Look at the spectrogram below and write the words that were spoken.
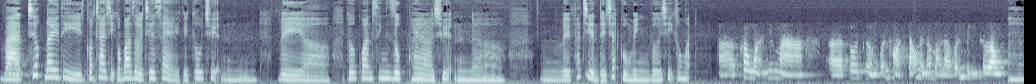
Và trước đây thì con trai chị có bao giờ chia sẻ cái câu chuyện về à, cơ quan sinh dục hay là chuyện à, về phát triển thể chất của mình với chị không ạ? À, không ạ, nhưng mà à, tôi thường vẫn hỏi cháu thì nó bảo là vẫn bình thường, À,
